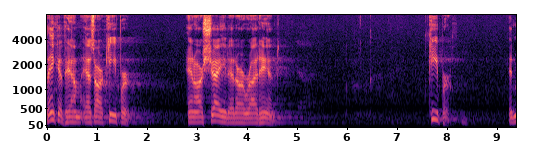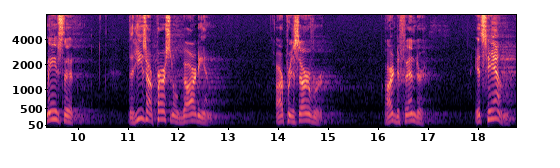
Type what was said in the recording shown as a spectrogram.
Think of him as our keeper and our shade at our right hand. Keeper. It means that, that he's our personal guardian, our preserver, our defender. It's him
